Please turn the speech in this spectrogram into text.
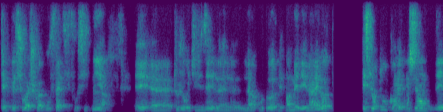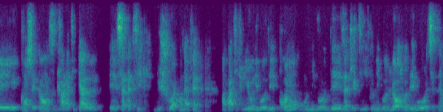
quel que soit le choix que vous faites, il faut s'y tenir et euh, toujours utiliser l'un ou l'autre, mais pas mêler l'un et l'autre. Et surtout qu'on est conscient des conséquences grammaticales et syntaxiques du choix qu'on a fait en particulier au niveau des pronoms, au niveau des adjectifs, au niveau de l'ordre des mots, etc.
